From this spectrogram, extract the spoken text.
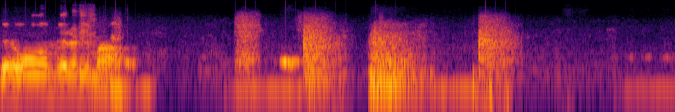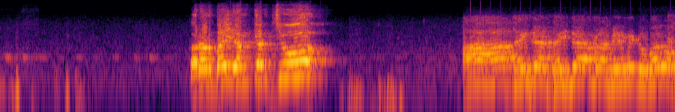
જય હો મેરડી માં કરણભાઈ એમ કેમ છું? હા હા થઈ જાય થઈ જાય હમણાં બે મિનિટ ઊભા રહો.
